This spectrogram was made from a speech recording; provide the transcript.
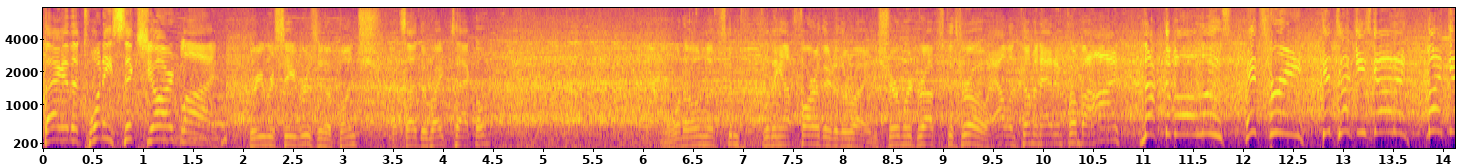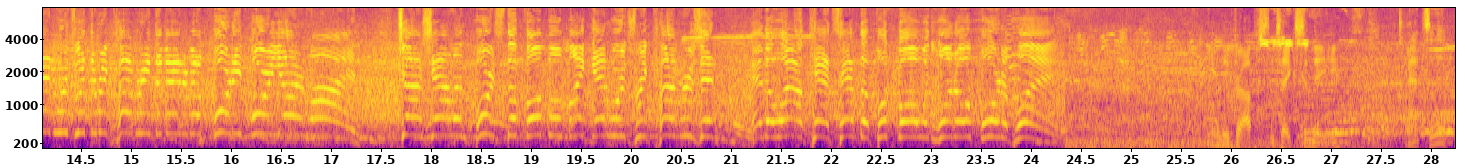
Back at the 26-yard line. Three receivers in a bunch outside the right tackle. And one of them lifts them flipping out farther to the right. As Shurmur drops to throw. Allen coming at him from behind. Knocked the ball loose. It's free. Kentucky's got it. Mike Edwards with the recovery at the Vanderbilt 44-yard line. Josh Allen forced the fumble. Mike Edwards recovers it. And the Wildcats have the football with 104 to play. And he drops and takes a knee. That's it.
